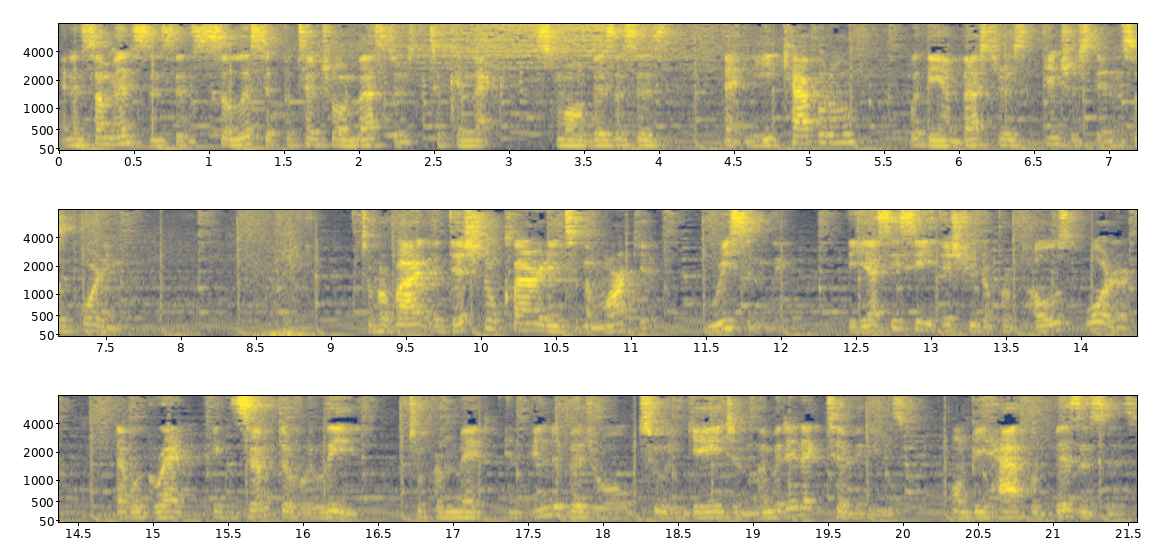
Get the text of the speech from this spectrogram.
and in some instances solicit potential investors to connect small businesses that need capital with the investors interested in supporting them. To provide additional clarity to the market, recently, the SEC issued a proposed order that would grant exemptive relief to permit an individual to engage in limited activities on behalf of businesses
